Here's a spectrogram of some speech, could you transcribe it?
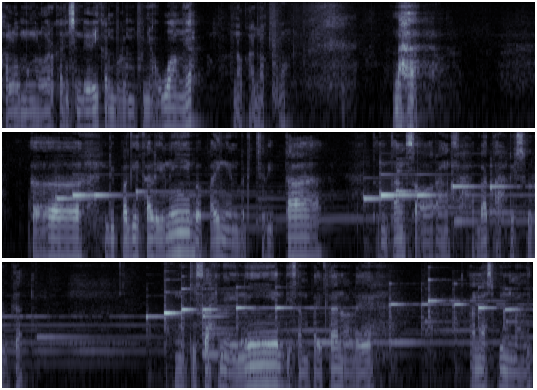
kalau mengeluarkan sendiri kan belum punya uang ya anak-anakmu nah uh, di pagi kali ini bapak ingin bercerita tentang seorang sahabat ahli surga. Kisahnya ini disampaikan oleh Anas bin Malik,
